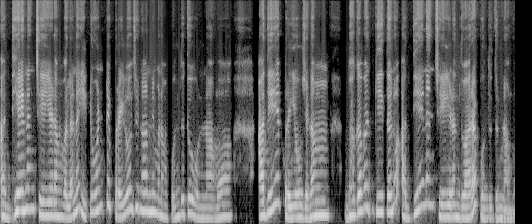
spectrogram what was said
అధ్యయనం చేయడం వలన ఎటువంటి ప్రయోజనాన్ని మనం పొందుతూ ఉన్నామో అదే ప్రయోజనం భగవద్గీతను అధ్యయనం చేయడం ద్వారా పొందుతున్నాము.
